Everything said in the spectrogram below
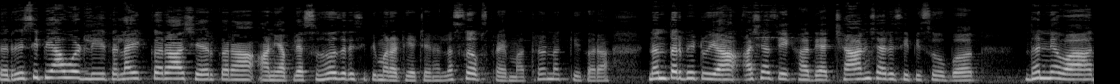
तर रेसिपी आवडली तर लाईक करा शेअर करा आणि आपल्या सहज रेसिपी मराठी या चॅनलला सबस्क्राईब मात्र नक्की करा. नंतर भेटूया अशाच एखाद्या छानशा रेसिपीसोबत धन्यवाद.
